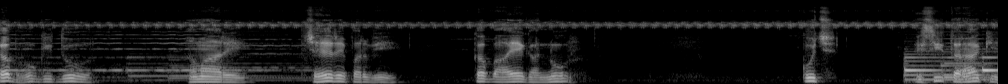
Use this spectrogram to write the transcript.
कब होगी दूर? हमारे चेहरे पर भी कब आएगा नूर? कुछ इसी तरह की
